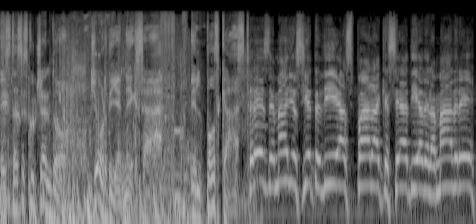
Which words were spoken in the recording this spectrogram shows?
Estás escuchando Jordi Anexa, el podcast. 3 de mayo, 7 días para que sea Día de la Madre.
